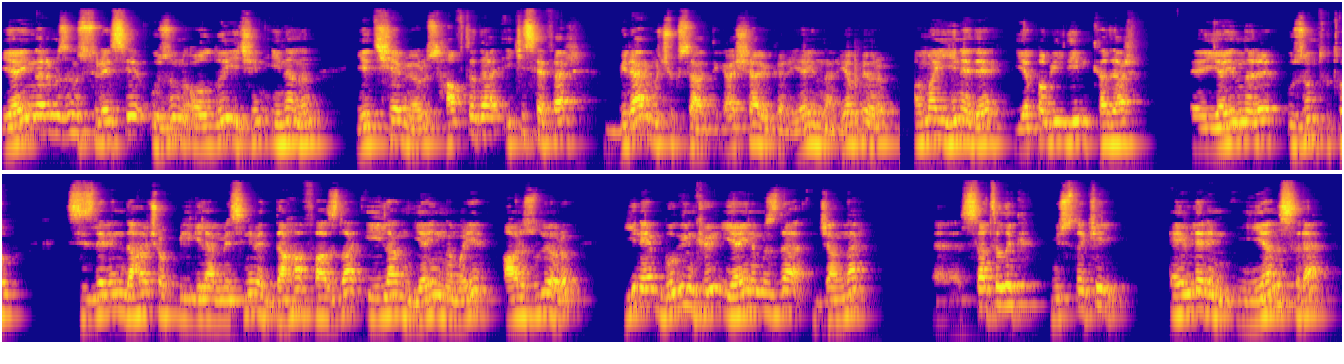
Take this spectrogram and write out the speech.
Yayınlarımızın süresi uzun olduğu için inanın yetişemiyoruz. Haftada iki sefer birer buçuk saatlik aşağı yukarı yayınlar yapıyorum. Ama yine de yapabildiğim kadar e, yayınları uzun tutup sizlerin daha çok bilgilenmesini ve daha fazla ilan yayınlamayı arzuluyorum. Yine bugünkü yayınımızda canlar e, satılık müstakil evlerin yanı sıra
